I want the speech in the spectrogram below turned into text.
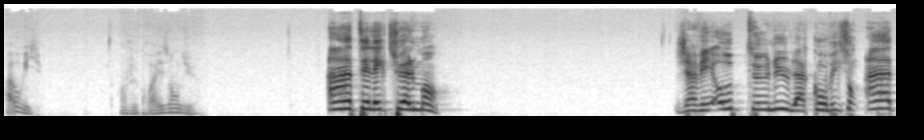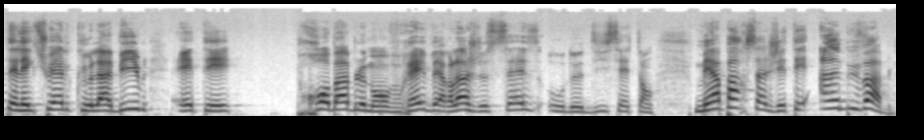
Ah oui, je croyais en Dieu intellectuellement. J'avais obtenu la conviction intellectuelle que la Bible était probablement vraie vers l'âge de 16 ou de 17 ans. Mais à part ça, j'étais imbuvable.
